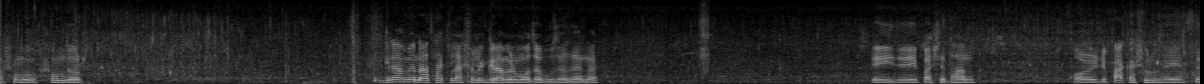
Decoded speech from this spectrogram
অসম্ভব সুন্দর। গ্রামে না থাকলে আসলে গ্রামের মজা বোঝা যায় না। এই যে এই পাশে ধান অলরেডি পাকা শুরু হয়ে গেছে।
